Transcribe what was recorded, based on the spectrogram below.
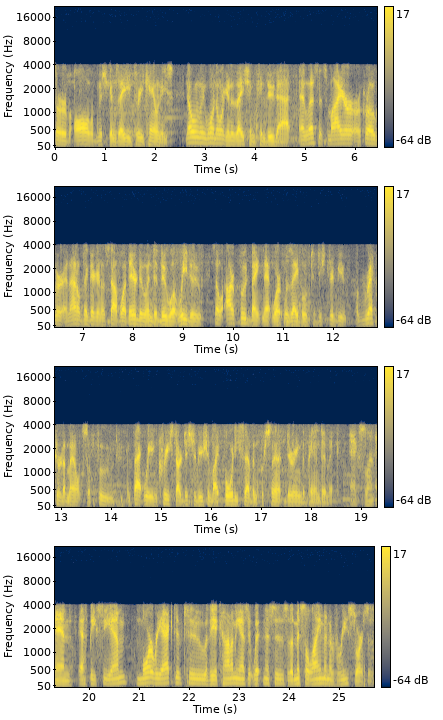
serve all of Michigan's 83 counties? No, only one organization can do that, unless it's Meijer or Kroger, and I don't think they're going to stop what they're doing to do what we do. So our food bank network was able to distribute record amounts of food. In fact, we increased our distribution by 47% during the pandemic. Excellent. And FBCM, more reactive to the economy as it witnesses the misalignment of resources.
